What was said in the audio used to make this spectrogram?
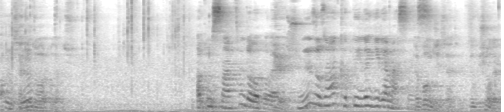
60 santim dolap olarak. 60 santim dolap olarak Evet. düşündünüz. O zaman kapıyla giremezsiniz. Kapı olmayacak zaten. Bu bir şey olarak.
